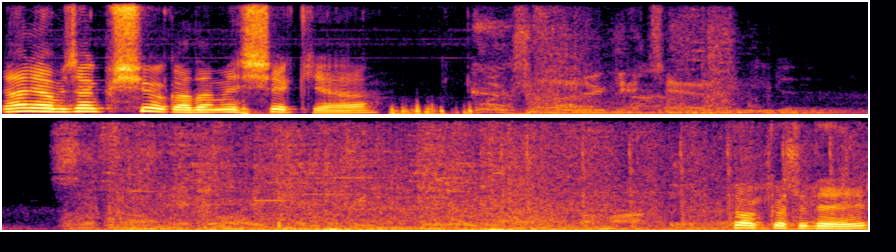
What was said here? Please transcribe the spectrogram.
Yani yapacak bir şey yok. Adam eşek ya. Çok kötü değil.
